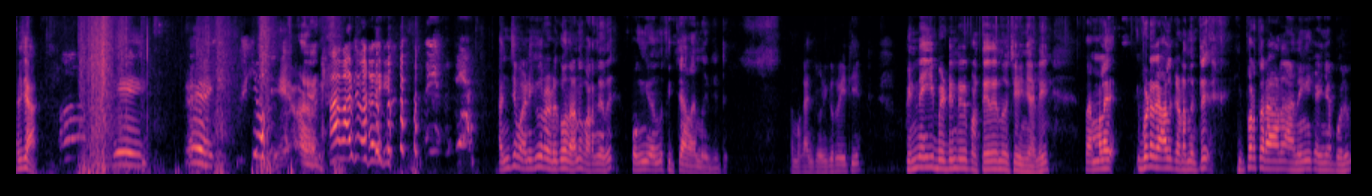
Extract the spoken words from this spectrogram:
വലിച്ചാ അഞ്ച് മണിക്കൂർ എടുക്കുമെന്നാണ് പറഞ്ഞത്. പൊങ്ങി വന്ന് ഫിറ്റ് ആവാൻ വേണ്ടിയിട്ട്. നമുക്ക് അഞ്ച് മണിക്കൂർ വെയിറ്റ് ചെയ്യാം. പിന്നെ ഈ ബെഡിന്റെ ഒരു പ്രത്യേകത എന്ന് വെച്ച് കഴിഞ്ഞാൽ നമ്മളെ ഇവിടെ ഒരാൾ കിടന്നിട്ട് ഇപ്പുറത്തെ ഒരാൾ അനങ്ങി കഴിഞ്ഞാൽ പോലും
